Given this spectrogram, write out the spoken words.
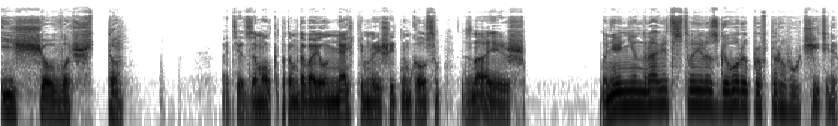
Еще вот что. Отец замолк, потом добавил мягким, но решительным голосом. Знаешь, мне не нравятся твои разговоры про второго учителя.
